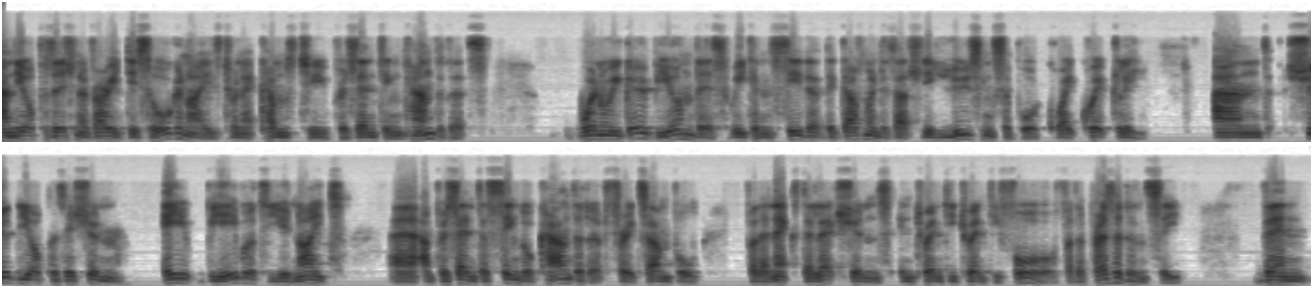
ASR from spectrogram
and the opposition are very disorganized when it comes to presenting candidates when we go beyond this, we can see that the government is actually losing support quite quickly. And should the opposition be able to unite uh, and present a single candidate, for example, for the next elections in 2024 for the presidency, then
